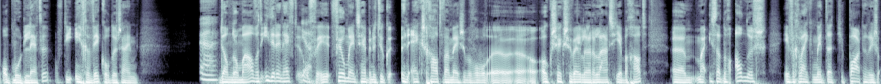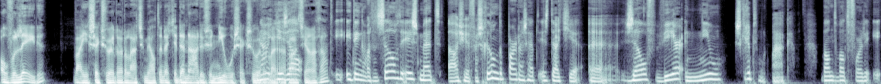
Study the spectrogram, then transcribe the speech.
op moet letten? Of die ingewikkelder zijn? Eh, dan normaal? Want iedereen heeft, Ja. of eh, veel mensen hebben natuurlijk een ex gehad waarmee ze bijvoorbeeld eh, ook seksuele relatie hebben gehad. Ehm, maar is dat nog anders in vergelijking met dat je partner is overleden, waar je een seksuele relatie mee had en dat je daarna dus een nieuwe seksuele Nou, relatie zal- aangaat? ik denk wat hetzelfde is met als je verschillende partners hebt, is dat je zelf weer een nieuw script moet maken. Want wat voor de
